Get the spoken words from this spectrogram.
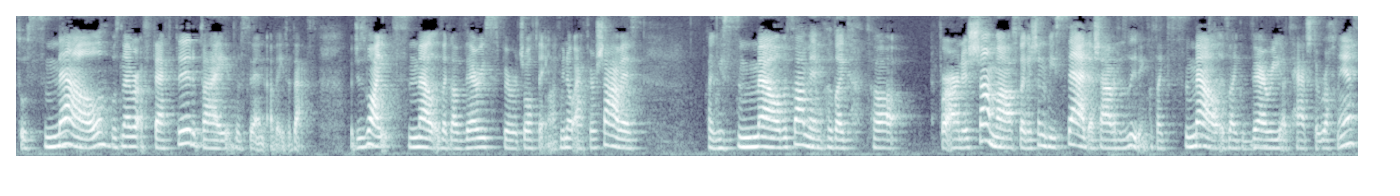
So smell was never affected by the sin of Eitz Hadaas, which is why smell is like a very spiritual thing. Like we know after Shabbos, like we smell the samim because like to for our neshama, so like it shouldn't be sad that Shabbos is leaving because like smell is like very attached to ruchnius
